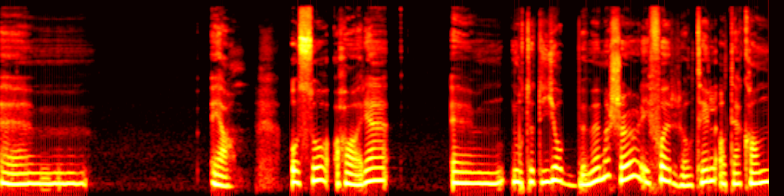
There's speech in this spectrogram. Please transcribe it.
Um, ja. Og så har jeg um, måttet jobbe med meg sjøl i forhold til at jeg kan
